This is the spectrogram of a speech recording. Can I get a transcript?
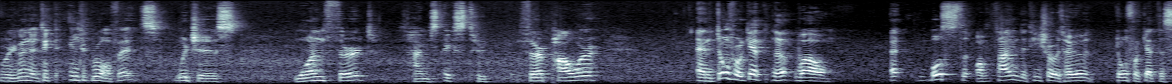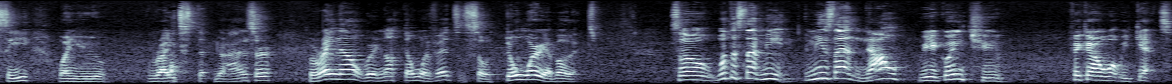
we're going to take the integral of it, which is 1 third times x to third power. And don't forget, uh, well, most of the time the teacher will tell you don't forget the c when you write the, your answer. But right now, we're not done with it, so don't worry about it. So what does that mean? It means that now we are going to figure out what we get.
